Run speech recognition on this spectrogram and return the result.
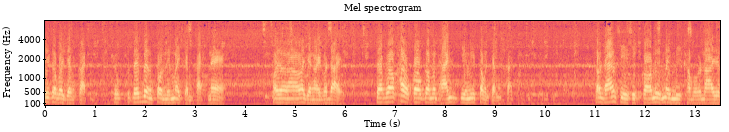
นี่ก็ไม่จำกัด ทุกในเบื้องต้นนี้ไม่จำกัดแน่ภาวนาว่ายังไงก็ได้ แต่พอเข้ากองกรรมฐานจริงๆนี่ต้องจำกัดกรรมฐานสี่สิบกองนี่ไม่มีคำภาวนาอยู่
